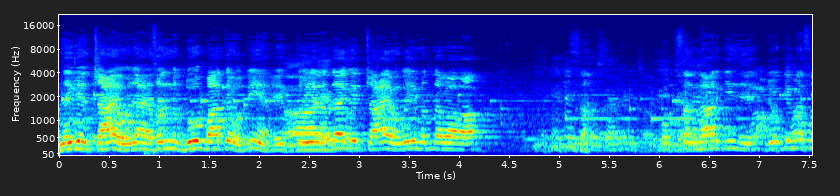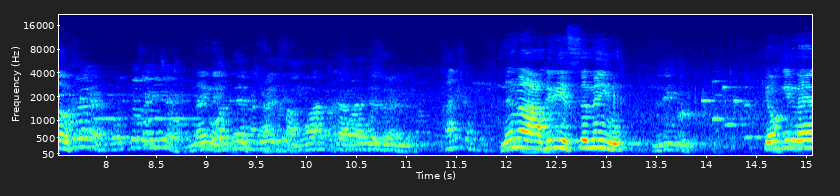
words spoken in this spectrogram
नहीं ये चाय हो जाए। असल में दो बातें होती हैं। एक तो ये रहता है कि चाय हो गई मतलब अब आप उपसंहार कीजिए जो कि मैं सब नहीं नहीं। नहीं मैं आखिरी हिस्से में ही हूँ। क्योंकि मैं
